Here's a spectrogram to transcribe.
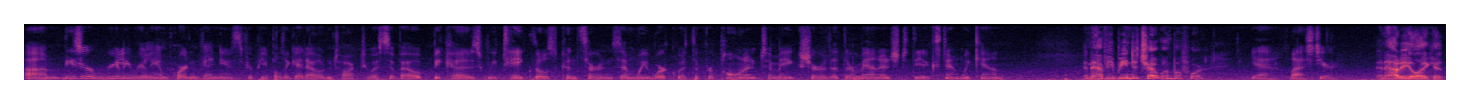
Um, these are really, really important venues for people to get out and talk to us about because we take those concerns and we work with the proponent to make sure that they're managed to the extent we can. And have you been to Chetwynd before? Yeah, last year. And how do you like it?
